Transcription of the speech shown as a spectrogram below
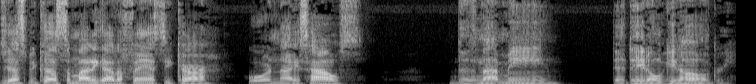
Just because somebody got a fancy car or a nice house does not mean that they don't get hungry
